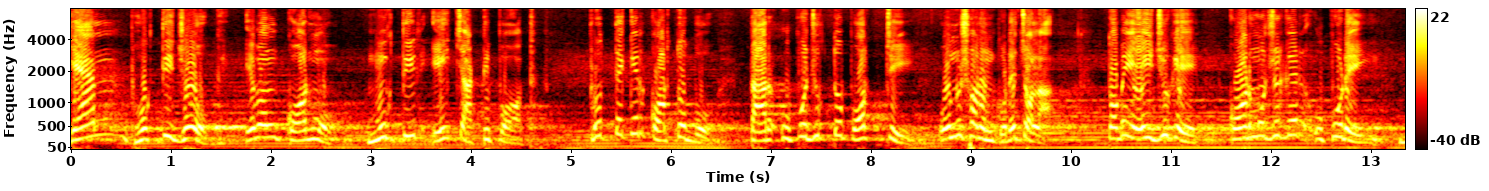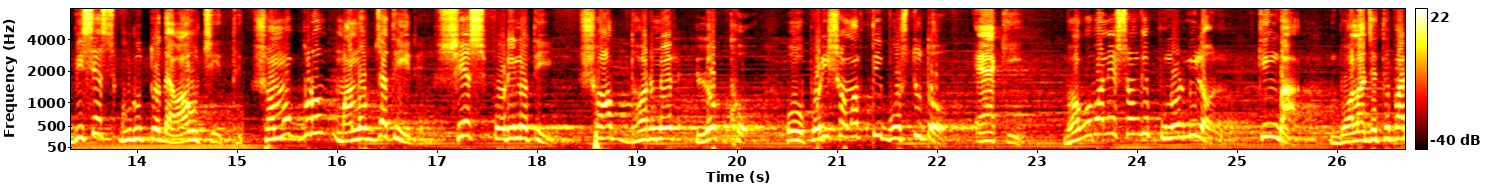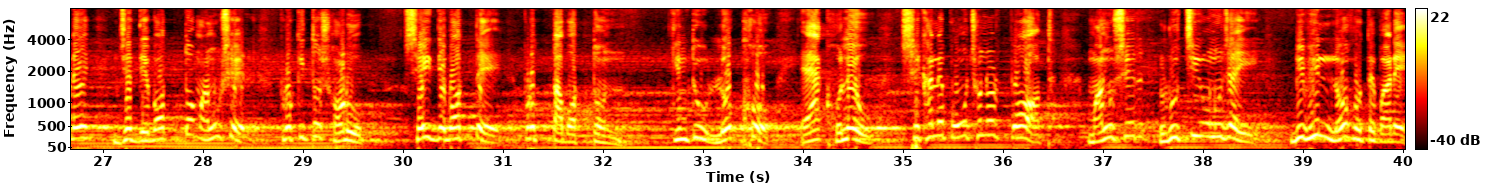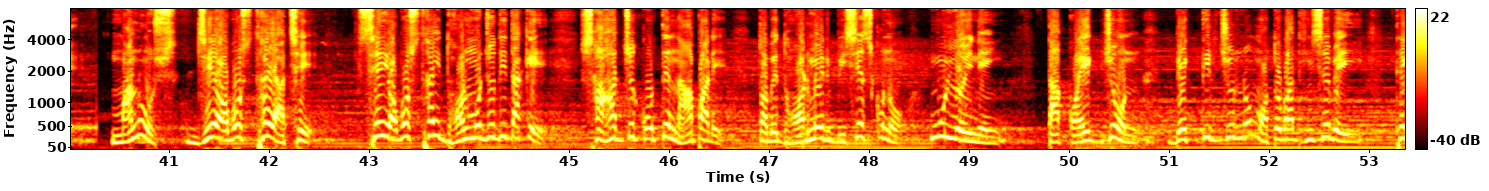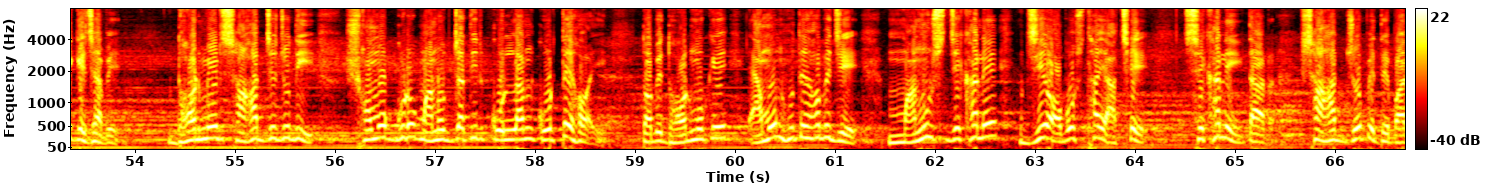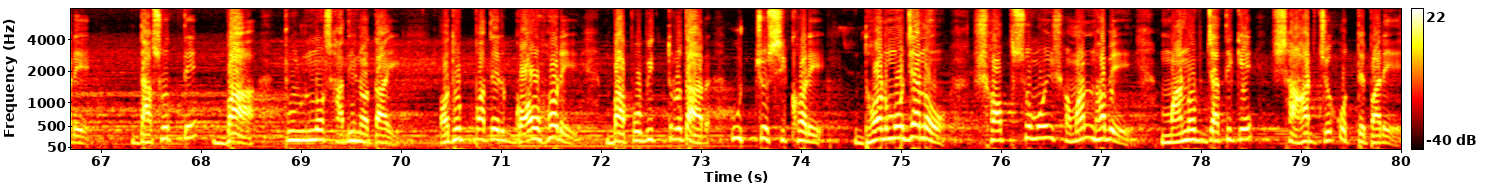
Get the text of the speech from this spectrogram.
জ্ঞান, ভক্তি, যোগ এবং কর্ম মুক্তির এই চারটি পথ। প্রত্যেকের কর্তব্য তার উপযুক্ত পথটি অনুসরণ করে চলা। তবে এই যুগে কর্মযোগের উপরেই বিশেষ গুরুত্ব দেওয়া উচিত। সমগ্র মানবজাতির শেষ পরিণতি সব ধর্মের লক্ষ্য ও পরিসমাপ্তি বস্তুত একই। ভগবানের সঙ্গে পুনর্মিলন কিংবা বলা যেতে পারে যে দেবত্ব মানুষের প্রকৃত স্বরূপ। সেই দেবত্বে প্রত্যাবর্তন। কিন্তু লক্ষ্য এক হলেও, সেখানে পৌঁছানোর পথ মানুষের রুচি অনুযায়ী বিভিন্ন হতে পারে। মানুষ যে অবস্থায় আছে, সেই অবস্থায় ধর্ম যদি তাকে সাহায্য করতে না পারে, তবে ধর্মের বিশেষ কোনো মূল্যই নেই। তা কয়েকজন ব্যক্তির জন্য মতবাদ হিসেবেই থেকে যাবে। ধর্মের সাহায্যে যদি সমগ্র মানবজাতির কল্যাণ করতে হয় তবে ধর্মকে এমন হতে হবে যে মানুষ যেখানে যে অবস্থায় আছে, সেখানেই তার সাহায্য পেতে পারে দাসত্বে বা পূর্ণ স্বাধীনতায়। অধঃপাতের গহ্বরে বা পবিত্রতার উচ্চ শিখরে ধর্ম যেন সবসময় সমানভাবে মানব জাতিকে সাহায্য করতে পারে।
